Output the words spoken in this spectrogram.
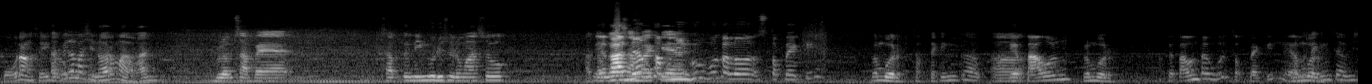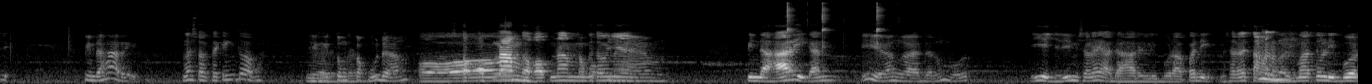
kurang sih tapi lo masih normal kan? Belum sampai sabtu minggu disuruh masuk atau ya kadang satu kayak minggu gua kalau stock taking lembur? Stock taking tuh uh, akhir tahun. lembur. Akhir tahun ntar gua stock taking ya. Stock Lembur. taking tuh apa sih? Pindah hari. Enggak stock taking tuh apa? Yang Iya, hitung stok gudang. Oh Stock opnam. stock opnam Stock gue taunya. pindah hari kan? Iya nggak ada lembur iya jadi misalnya ada hari libur apa di misalnya tanggal 25 tuh libur.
